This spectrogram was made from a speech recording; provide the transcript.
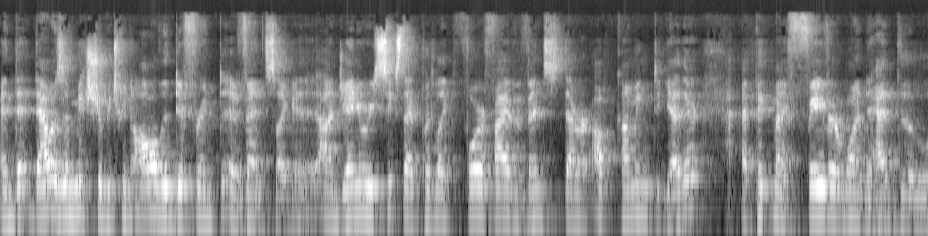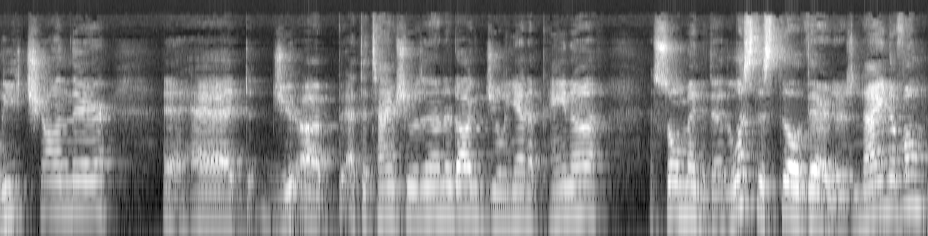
And th that was a mixture between all the different events. Like uh, on January 6th, I put like four or five events that were upcoming together. I picked my favorite one. It had the Leech on there. It had, uh, at the time she was an underdog, Juliana Pena so many. The list is still there. There's nine of them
